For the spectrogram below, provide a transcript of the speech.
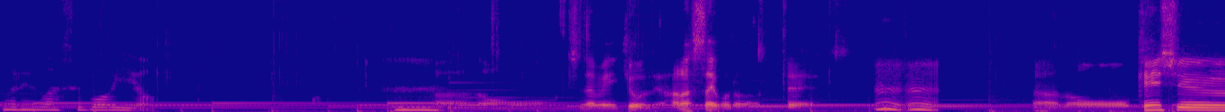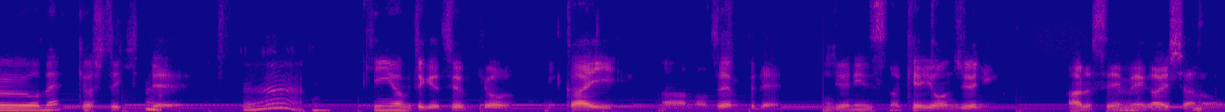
それはすごいよ。うん。あのちなみに今日ね話したいことがあって。うんうん。あの研修をね今日してきて、うん。金曜日と月曜日今日2回あの全部で10人ずつの計40人ある生命会社の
